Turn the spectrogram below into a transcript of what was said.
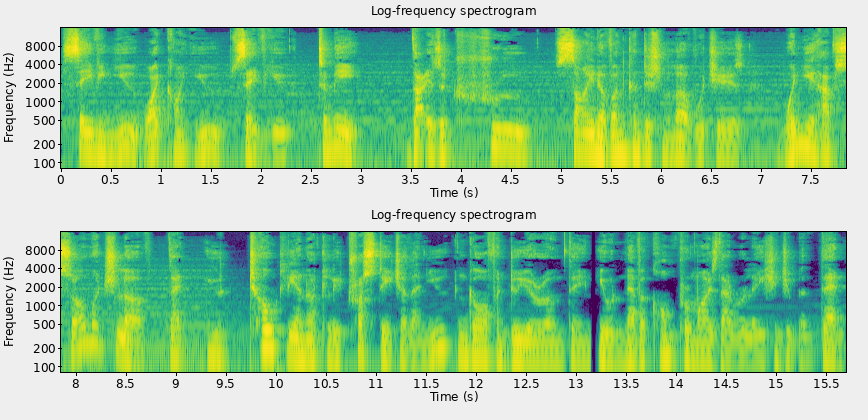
saving you. Why can't you save you? To me, that is a true sign of unconditional love, which is when you have so much love that you totally and utterly trust each other and you can go off and do your own thing. You would never compromise that relationship, but then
